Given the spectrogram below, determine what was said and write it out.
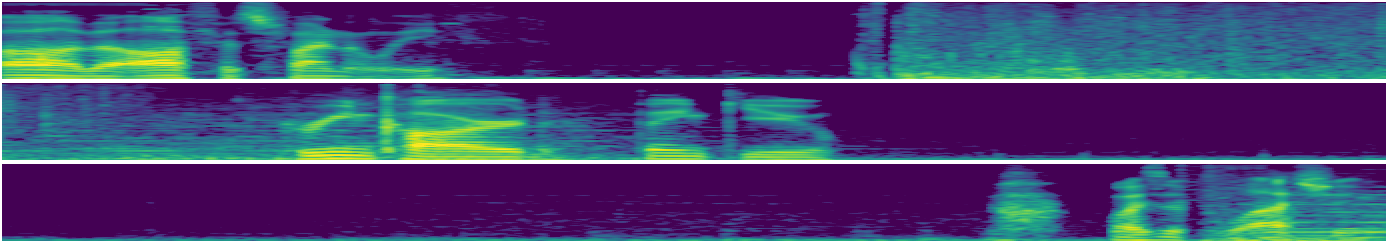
Ah, oh, the office finally. Green card, thank you. Why is it flashing?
